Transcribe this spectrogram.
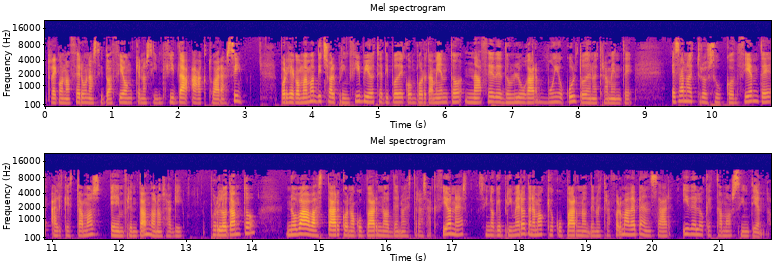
reconocer una situación que nos incita a actuar así. Porque como hemos dicho al principio, este tipo de comportamiento nace desde un lugar muy oculto de nuestra mente. Es a nuestro subconsciente al que estamos enfrentándonos aquí. Por lo tanto, no va a bastar con ocuparnos de nuestras acciones, sino que primero tenemos que ocuparnos de nuestra forma de pensar y de lo que estamos sintiendo.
